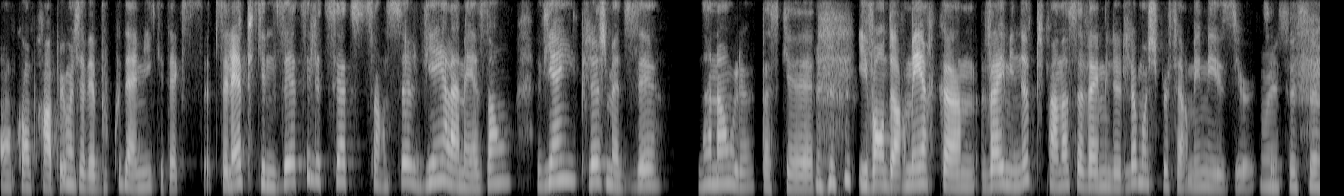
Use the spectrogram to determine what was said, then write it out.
on comprend peu. Moi, j'avais beaucoup d'amis qui étaient exceptionnels puis qui me disaient, tu sais, Laetitia, tu te sens seule, viens à la maison, viens. Puis là, je me disais, non, non, là, parce que ils vont dormir comme 20 minutes, puis pendant ces 20 minutes-là, moi, je peux fermer mes yeux. Oui, c'est ça.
